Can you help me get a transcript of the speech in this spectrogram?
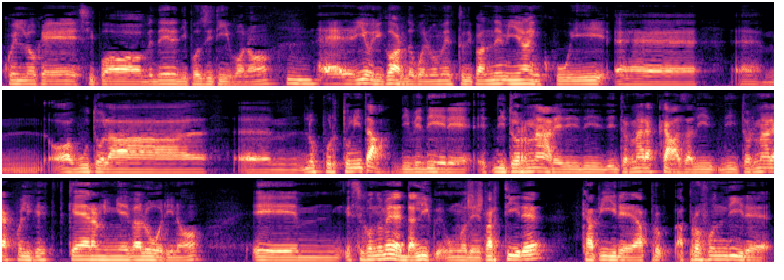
quello che si può vedere di positivo, no? Mm. Eh, io ricordo quel momento di pandemia in cui eh, ehm, ho avuto la, ehm, l'opportunità di vedere, di tornare, di, di, di tornare a casa, di, tornare a quelli che, che, erano i miei valori, no? E, ehm, e, secondo me da lì uno deve partire, capire, appro- approfondire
